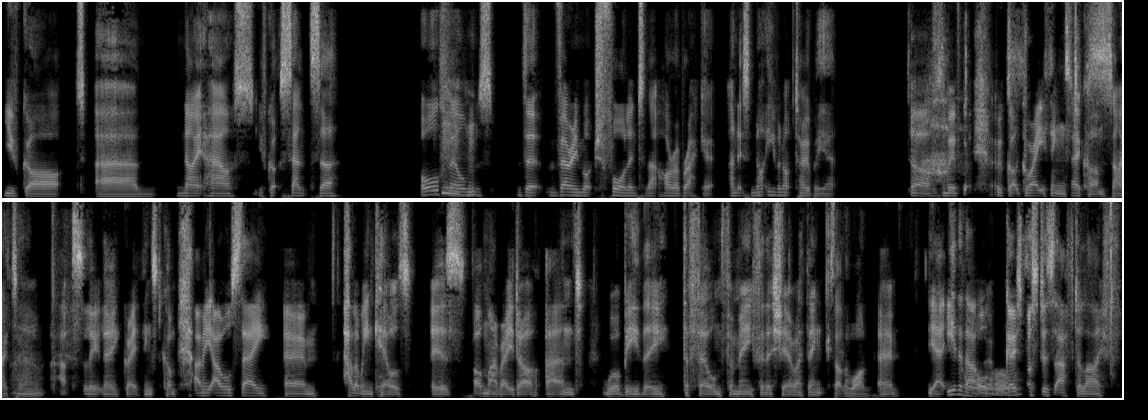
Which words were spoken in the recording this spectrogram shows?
you've got um, Night House, you've got Censor, all Mhm. films that very much fall into that horror bracket, and it's not even October yet. Oh, we've got, we've got great things to come. Exciting. Um, absolutely, great things to come. I mean, I will say, um, Halloween Kills is on my radar and will be the the film for me for this year. I think. Is that the one? Um, yeah, either that or Cool. Ghostbusters Afterlife.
